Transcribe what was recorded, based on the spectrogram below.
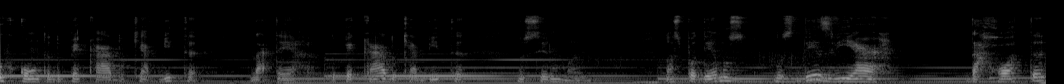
por conta do pecado que habita na terra, do pecado que habita no ser humano. Nós podemos nos desviar da rota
